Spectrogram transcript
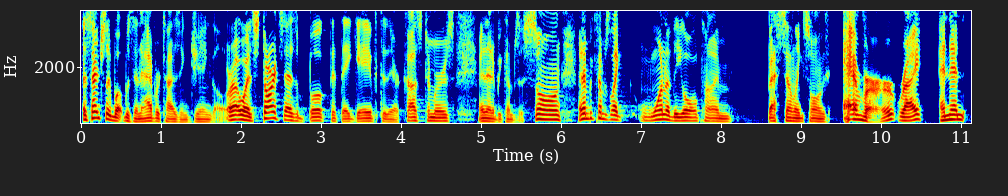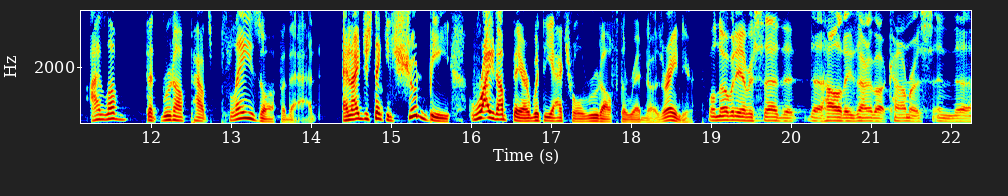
essentially what was an advertising jingle or it starts as a book that they gave to their customers and then it becomes a song and it becomes like one of the all-time best-selling songs ever right? And then i love that rudolph pouts plays off of that. And i just think it should be right up there with the actual rudolph the red-nosed reindeer. Well, nobody ever said that the holidays aren't about commerce, and uh,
